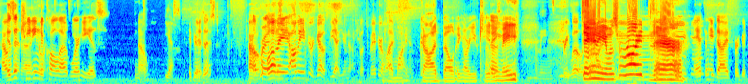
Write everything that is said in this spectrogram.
How's Is it that, uh, cheating to call out where he is? No. Yes, if you're Is a it? ghost. Oh. Well, I mean, I mean, if you're a ghost, yeah, you're not supposed to. But if you're Oh my you god, Belding, are you Uh, kidding me? I mean, free will. Danny was right there. Anthony died for a good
